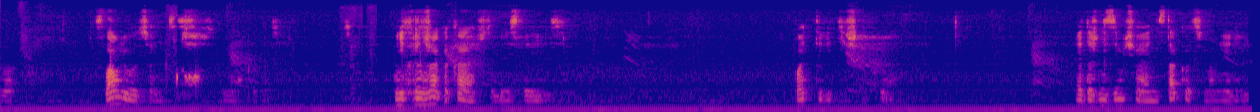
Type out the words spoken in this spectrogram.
Вот. Славливаются они. У них ренжа какая, чтобы не словились. Бать летишь нихуя. Я даже не замечаю, они стакаются на мне или нет.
